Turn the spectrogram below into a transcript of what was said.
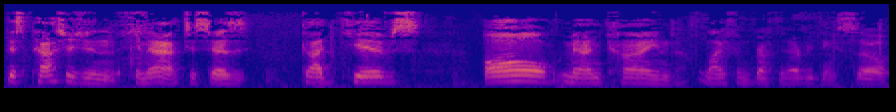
This passage in, in Acts, it says God gives all mankind life and breath and everything. So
